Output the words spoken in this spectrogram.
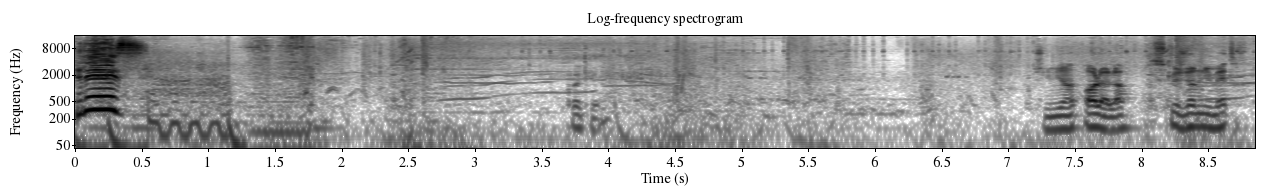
Please. Quoique. Je un... Oh là là, ce que je viens de lui mettre.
